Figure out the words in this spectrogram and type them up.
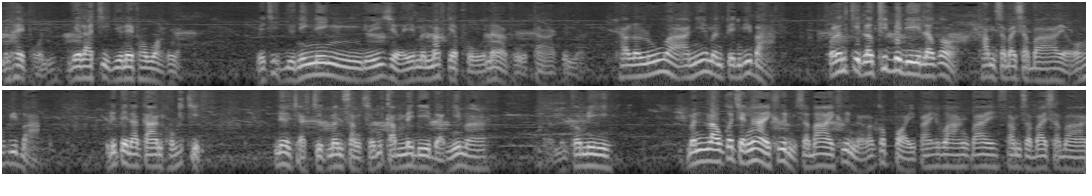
มันให้ผล เวลาจิตอยู่ในภวังน่ะเวลาจิตอยู่นิ่งๆ อยู่เฉยๆมันมักจะโผล่หน้าโผล่ตาขึ้นมา ถ้าเรารู้ว่าอันนี้มันเป็นวิบาก เพราะฉะนั้นจิตเราคิดไม่ดีเราก็ทำสบายๆอ๋อวิบาก หรือเป็นอาการของจิต เนื่องจากจิตมันสั่งสมกรรมไม่ดีแบบนี้มา มันก็มีมันเราก็จะง่ายขึ้นสบายขึ้นเราก็ปล่อยไปวางไปทำสบาย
